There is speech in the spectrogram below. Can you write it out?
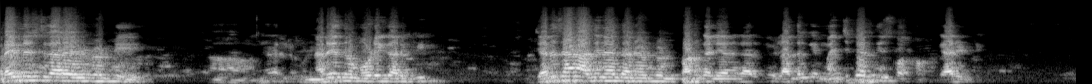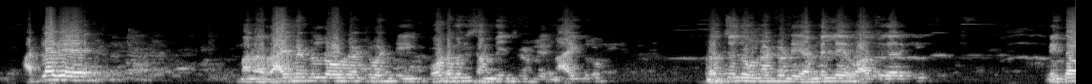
ప్రైమ్ మినిస్టర్ గారు అయినటువంటి నరేంద్ర మోడీ గారికి జనసేన అధినేత అనేటువంటి పవన్ కళ్యాణ్ గారికి వీళ్ళందరికీ మంచి పేరు తీసుకొస్తాం గ్యారెంటీ. అట్లాగే మన రాయమండ్రిలో ఉన్నటువంటి కూటమికి సంబంధించినటువంటి నాయకులు ప్రస్తుతం ఉన్నటువంటి ఎమ్మెల్యే వాసు గారికి మిగతా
